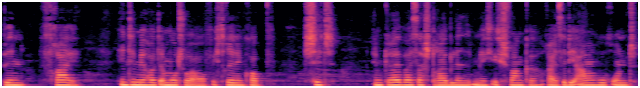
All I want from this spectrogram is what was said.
bin frei. Hinter mir heult der Motor auf. Ich drehe den Kopf. Shit. Ein grellweißer Strahl blendet mich. Ich schwanke, reiße die Arme hoch und.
